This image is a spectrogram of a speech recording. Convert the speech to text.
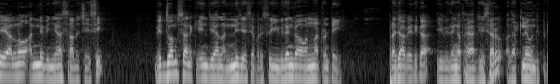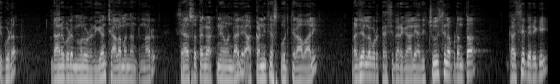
చేయాలనో అన్ని విన్యాసాలు చేసి విధ్వంసానికి ఏం చేయాలని అన్ని చేసే పరిస్థితి ఈ విధంగా ఉన్నటువంటి ప్రజావేదిక ఈ విధంగా తయారు చేశారు. అది అట్లనే ఉంది ఇప్పటికి కూడా. దాన్ని కూడా మిమ్మల్ని కూడా అడిగాం. చాలామంది అంటున్నారు. శాశ్వతంగా అట్నే ఉండాలి. అక్కడి నుంచే స్ఫూర్తి రావాలి. ప్రజల్లో కూడా కసి పెరగాలి. అది చూసినప్పుడంతా కసి పెరిగి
